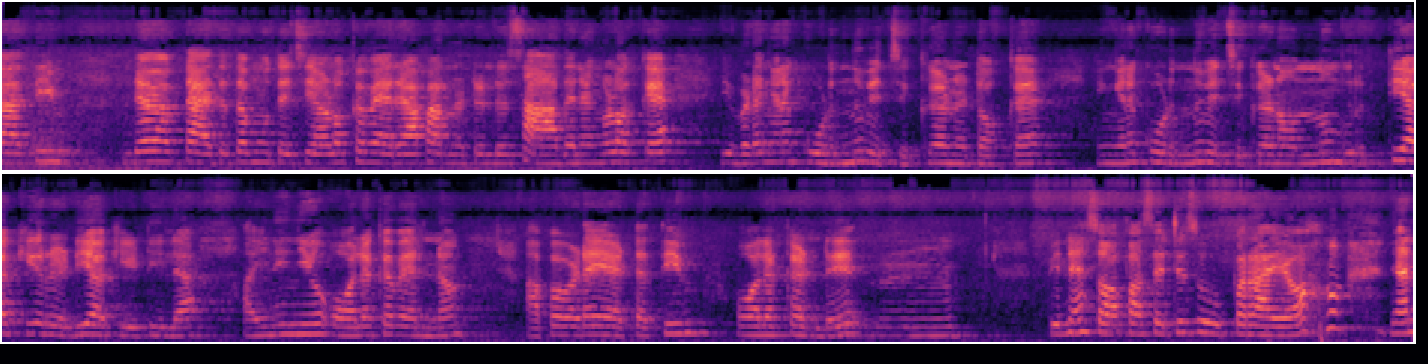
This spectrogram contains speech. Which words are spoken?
താത്തയും എന്റെ താത്തത്തെ മൂത്തച്ചിയാളൊക്കെ വരാ പറഞ്ഞിട്ടുണ്ട്. സാധനങ്ങളൊക്കെ ഇവിടെ ഇങ്ങനെ കൊടുന്ന് വെച്ചിക്കാണ് കേട്ടോ ഒക്കെ. ഇങ്ങനെ കൊടുന്ന് വെച്ചിക്കണം. ഒന്നും വൃത്തിയാക്കി റെഡി ആക്കിയിട്ടില്ല അതിന് ഇനി ഓലൊക്കെ വരണം. അപ്പോൾ ഇവിടെ ഏട്ടത്തിയും ഓലൊക്കെ ഉണ്ട്. പിന്നെ സോഫ സെറ്റ് സൂപ്പറായോ ഞാൻ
